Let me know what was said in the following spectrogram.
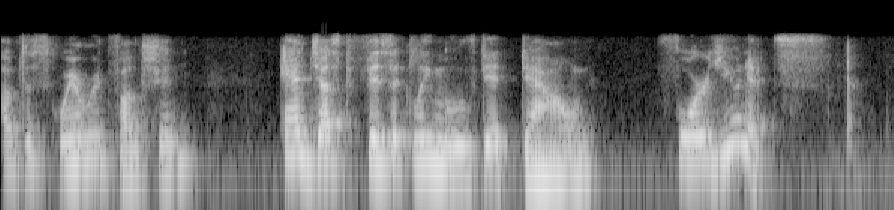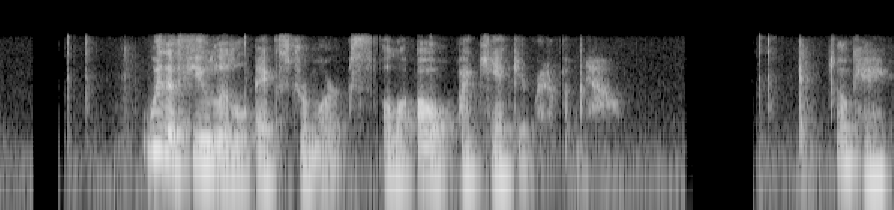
of the square root function and just physically moved it down four units. With a few little extra marks. Oh, I can't get rid of them now. Okay.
